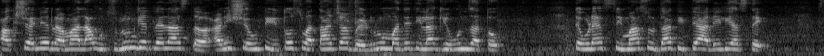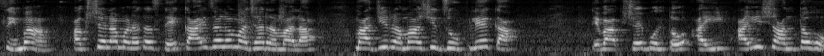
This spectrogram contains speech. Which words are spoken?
अक्षयने रमाला उचलून घेतलेलं असतं आणि शेवटी तो स्वतःच्या बेडरूममध्ये तिला घेऊन जातो. तेवढ्या सीमासुद्धा तिथे आलेली असते. सीमा अक्षयला म्हणत असते काय झालं माझ्या रमाला? माझी रमा अशी झोपली आहे का? तेव्हा अक्षय बोलतो आई आई शांत हो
